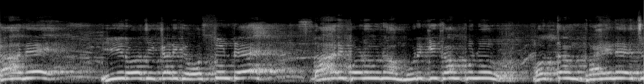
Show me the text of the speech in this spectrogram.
కానీ ఈరోజు ఇక్కడికి వస్తుంటే దారి పొడవునా మురికి కంపులు మొత్తం డ్రైనేజ్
